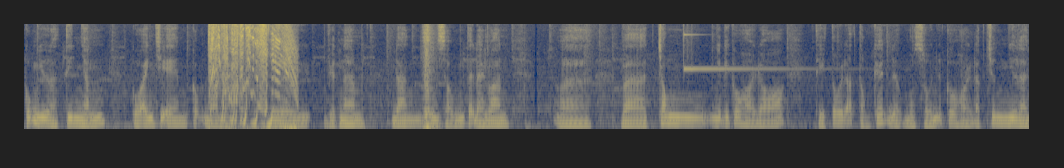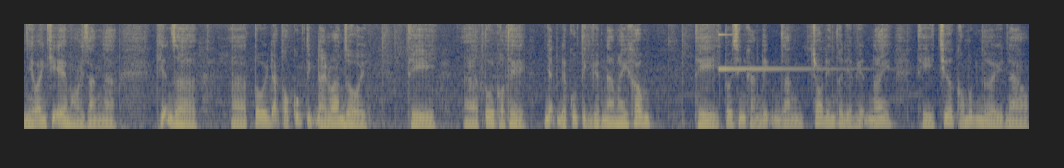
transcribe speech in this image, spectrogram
cũng như là tin nhắn của anh chị em cộng đồng người Việt Nam đang sinh sống tại Đài Loan. Và và trong những cái câu hỏi đó thì tôi đã tổng kết được một số những câu hỏi đặc trưng như là nhiều anh chị em hỏi rằng là hiện giờ à, tôi đã có quốc tịch Đài Loan rồi thì à, tôi có thể nhận được quốc tịch Việt Nam hay không? Thì tôi xin khẳng định rằng cho đến thời điểm hiện nay thì chưa có một người nào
